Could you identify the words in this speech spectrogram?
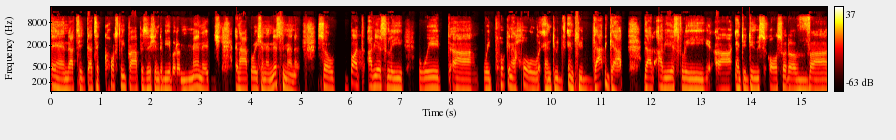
and that's a, that's a costly proposition to be able to manage an operation in this manner. So but obviously with uh, with poking a hole into into that gap that obviously uh, introduce all sort of uh,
